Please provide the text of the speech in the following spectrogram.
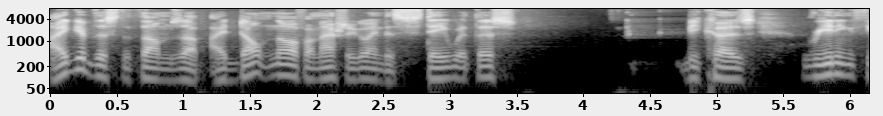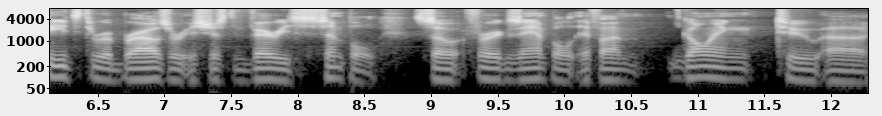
I give this the thumbs up. I don't know if I'm actually going to stay with this because reading feeds through a browser is just very simple. So, for example, if I'm going to uh,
